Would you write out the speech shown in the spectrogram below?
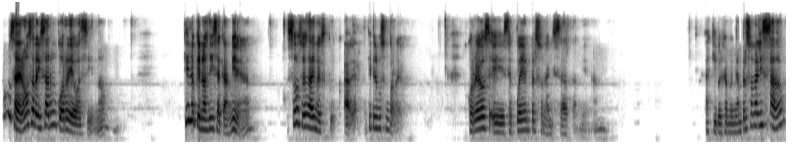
Vamos a ver, vamos a revisar un correo así, ¿no? ¿Qué es lo que nos dice acá? Miren, ¿eh? Socios Diners. A ver, aquí tenemos un correo correos eh, se pueden personalizar también. Aquí, por ejemplo, me han personalizado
